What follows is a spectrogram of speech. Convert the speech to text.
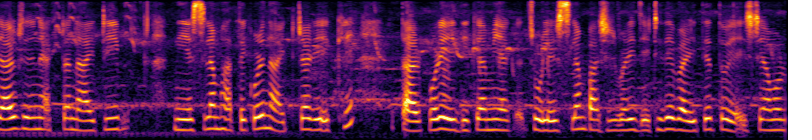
যাই হোক, সেদিন একটা নাইটি নিয়ে এসেছিলাম হাতে করে নাইটিটা রেখে তারপরে এইদিকে আমি এক চলে এসেছিলাম পাশের বাড়ি, জেঠিদের বাড়িতে। তো এসে আমার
